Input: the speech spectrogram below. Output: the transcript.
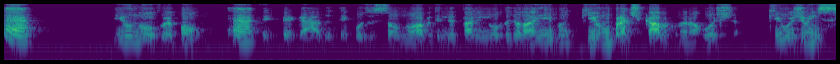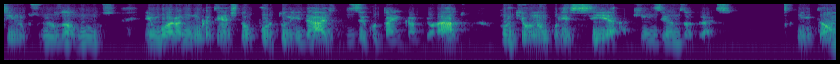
É. E o novo é bom? É, tem pegada, tem posição nova, tem detalhe novo da Della Riba que eu não praticava quando era roxa que hoje eu ensino para os meus alunos, embora nunca tenha tido oportunidade de executar em campeonato, porque eu não conhecia há 15 anos atrás. Então,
